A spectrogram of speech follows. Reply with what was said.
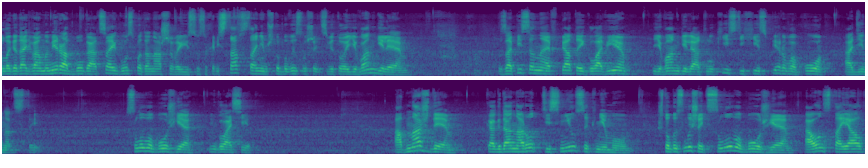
Благодать вам и мир от Бога Отца и Господа нашего Иисуса Христа. Встанем, чтобы выслушать Святое Евангелие, записанное в пятой главе Евангелия от Луки, стихи с 1 по 11. Слово Божье гласит. «Однажды, когда народ теснился к нему, чтобы слышать Слово Божье, а он стоял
